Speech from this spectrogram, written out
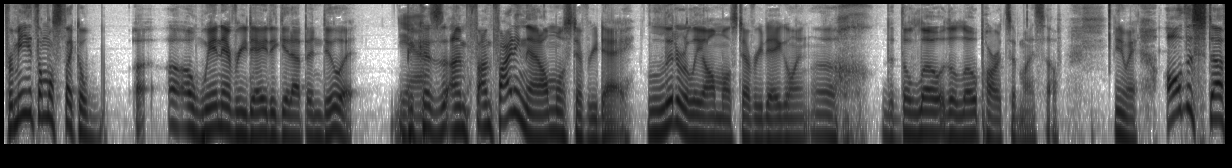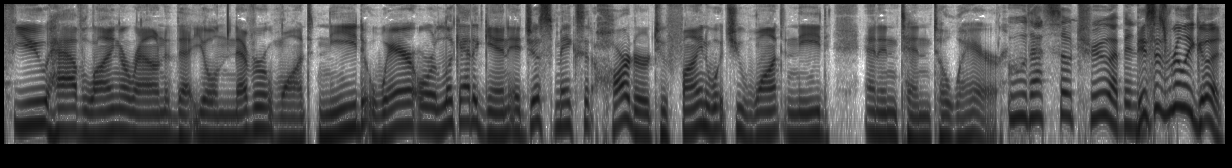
for me, it's almost like a a, a win every day to get up and do it Yeah. because I'm I'm fighting that almost every day, literally almost every day, going ugh the, the low the low parts of myself. Anyway, all the stuff you have lying around that you'll never want, need, wear, or look at again, it just makes it harder to find what you want, need, and intend to wear. Ooh, that's so true. I've been. This is really good.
